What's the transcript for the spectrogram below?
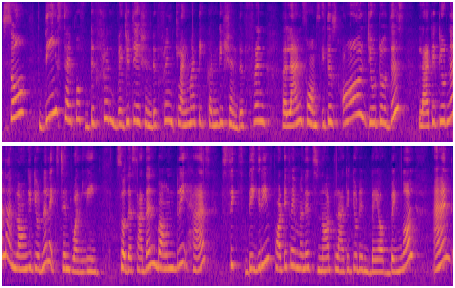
So these type of different vegetation different climatic condition different uh, landforms it is all due to this latitudinal and longitudinal extent only. So the southern boundary has 6 degree 45 minutes north latitude in bay of bengal and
